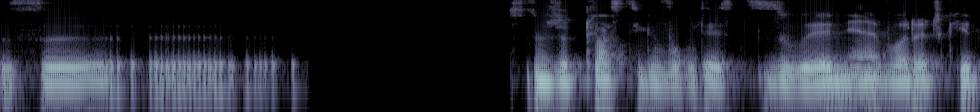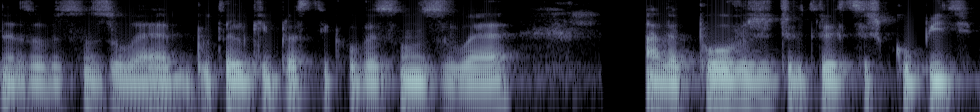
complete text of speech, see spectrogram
z, yy, z tym, że plastik w ogóle jest zły, nie? Woreczki jednorazowe są złe, butelki plastikowe są złe, ale połowy rzeczy, które chcesz kupić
